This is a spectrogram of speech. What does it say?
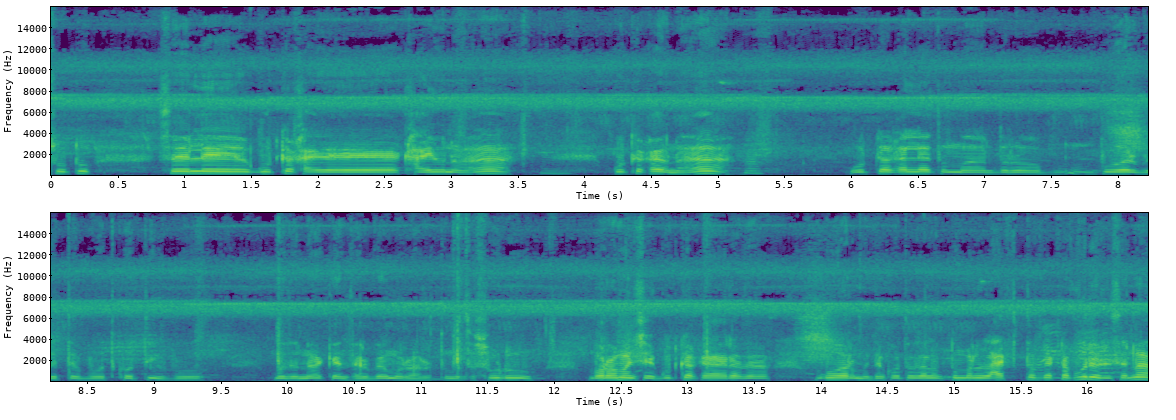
ছোট ছেলে গুটকা খাই খাইও না হ্যাঁ? গুটকা খাইও না হ্যাঁ? গুটকা খাইলে তোমার ধরো বুয়ার ভিতরে বহুত ক্ষতি হইব। বুঝো না ক্যান্সার বেমার আর তুমি তো শুধু বড় মানুষে গুটকা ধরো বুয়ার মধ্যে কত গেলাম তোমার লাইফ তো একটা পড়ে রয়েছে না?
